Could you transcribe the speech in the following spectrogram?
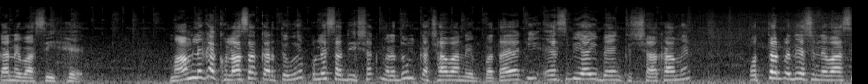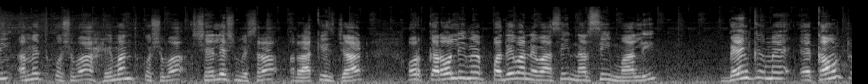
का निवासी है। मामले का खुलासा करते हुए पुलिस अधीक्षक मृदुल कछावा ने बताया कि एसबीआई बैंक शाखा में उत्तर प्रदेश निवासी अमित कुशवाहा, हेमंत कुशवाहा, शैलेश मिश्रा, राकेश जाट और करौली में पदेवा निवासी नरसी माली बैंक में अकाउंट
